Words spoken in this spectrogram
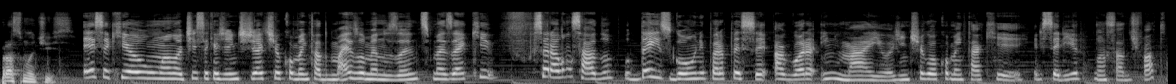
Próxima notícia. Esse aqui é uma notícia que a gente já tinha comentado mais ou menos antes, mas é que será lançado o Days Gone para PC agora em maio maio. A gente chegou a comentar que ele seria lançado de fato.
